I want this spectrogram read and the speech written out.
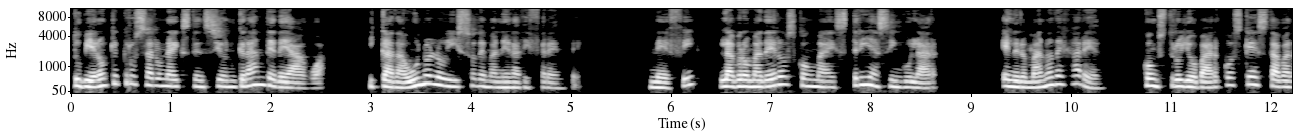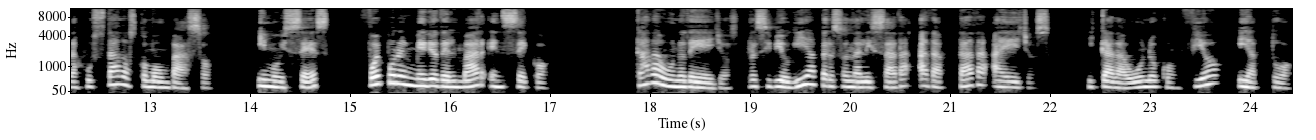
tuvieron que cruzar una extensión grande de agua, y cada uno lo hizo de manera diferente. Nefi labró maderos con maestría singular el hermano de Jared, construyó barcos que estaban ajustados como un vaso, y Moisés fue por en medio del mar en seco. Cada uno de ellos recibió guía personalizada adaptada a ellos, y cada uno confió y actuó.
